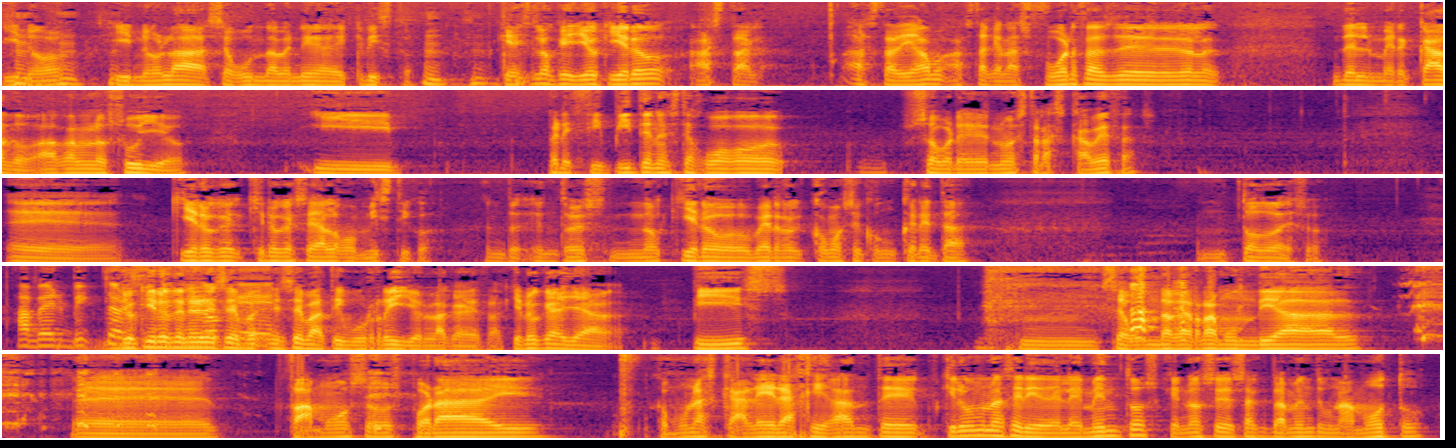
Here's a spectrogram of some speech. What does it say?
y no y no la segunda venida de Cristo que es lo que yo quiero hasta hasta digamos hasta que las fuerzas del, del mercado hagan lo suyo y precipiten este juego sobre nuestras cabezas eh, quiero que quiero que sea algo místico. Entonces no quiero ver cómo se concreta todo eso. A ver Víctor yo quiero tener ese, que... ese batiburrillo en la cabeza. Quiero que haya peace Mm, Segunda Guerra Mundial, eh, famosos por ahí, como una escalera gigante. Quiero una serie de elementos que no sé exactamente una moto,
